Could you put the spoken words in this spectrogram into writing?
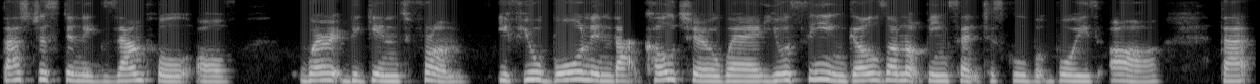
that's just an example of where it begins from if you're born in that culture where you're seeing girls are not being sent to school but boys are that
